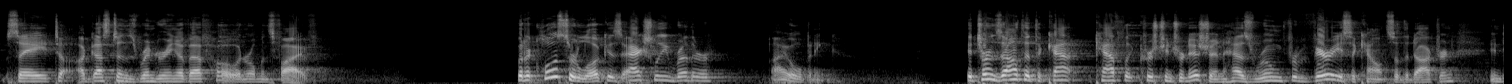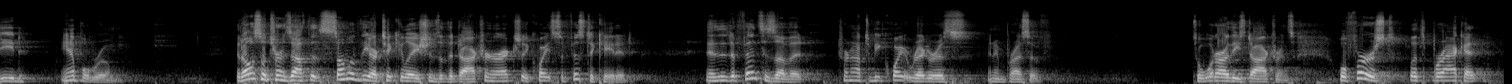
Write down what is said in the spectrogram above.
say, to Augustine's rendering of eph hō in Romans 5. But a closer look is actually rather eye opening. It turns out that the Catholic Christian tradition has room for various accounts of the doctrine, indeed, ample room. It also turns out that some of the articulations of the doctrine are actually quite sophisticated, and the defenses of it turn out to be quite rigorous and impressive. So, what are these doctrines? Well, first, let's bracket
